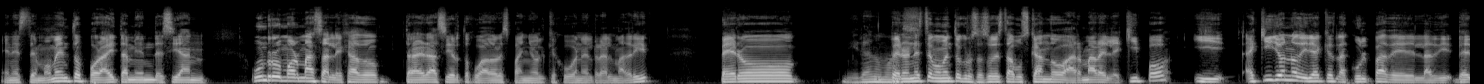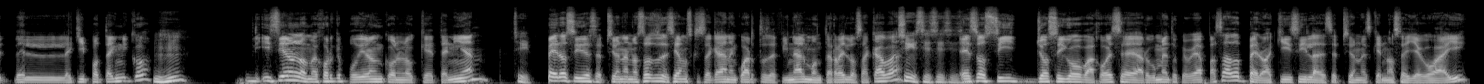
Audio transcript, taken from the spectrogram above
en este momento. Por ahí también decían un rumor más alejado, traer a cierto jugador español que jugó en el Real Madrid. Pero, Mira nomás. pero en este momento Cruz Azul está buscando armar el equipo. Y aquí yo no diría que es la culpa de la de- del equipo técnico. Hicieron lo mejor que pudieron con lo que tenían. Sí. Pero sí decepciona. Nosotros decíamos que se quedan en cuartos de final, Monterrey lo sacaba. Sí, sí, sí, sí. sí. Eso sí, yo sigo bajo ese argumento que había pasado, pero aquí sí la decepción es que no se llegó ahí.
